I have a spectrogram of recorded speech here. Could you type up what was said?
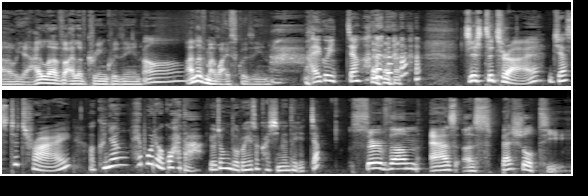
Oh yeah, I love I love Korean cuisine. I love my wife's cuisine. 알고 있죠? Just to try, just to try. 어, 그냥 해보려고 하다. 요 정도로 해석하시면 되겠죠? serve them as a specialty.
